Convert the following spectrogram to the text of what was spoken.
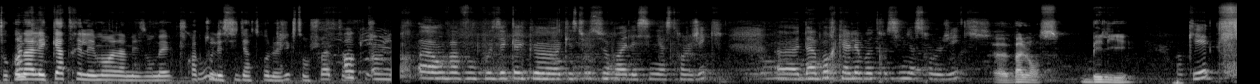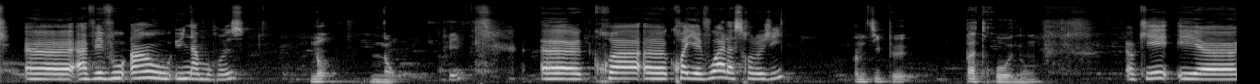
Donc on a les quatre éléments à la maison. Mais je crois que tous les signes astrologiques sont chouettes. hein. Euh, on va vous poser quelques questions sur euh, les signes astrologiques. Euh, D'abord, quel est votre signe astrologique? Euh, balance, bélier. Ok. Euh, Avez-vous un ou une amoureuse? Non. Non. Euh, euh, Croyez-vous à l'astrologie? Un petit peu. Pas trop, non. Ok. Et euh,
